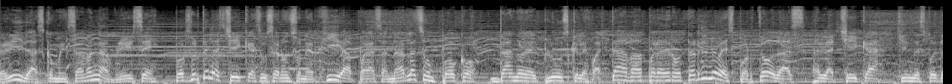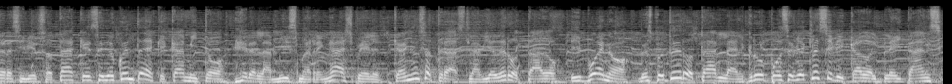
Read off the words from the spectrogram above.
heridas comenzaban a abrirse. Por suerte las chicas usaron su energía para sanarlas un poco, dándole el plus que le faltaba para derrotar de una vez por todas a la chica, quien después de recibir su ataque se dio cuenta de que Kamito era la misma Ren Ashbel que años atrás la había derrotado. Y bueno, después de derrotarla, el grupo se había clasificado al Blade Dance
